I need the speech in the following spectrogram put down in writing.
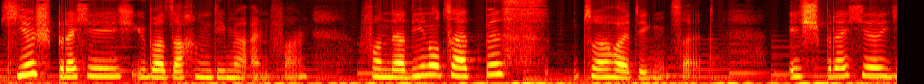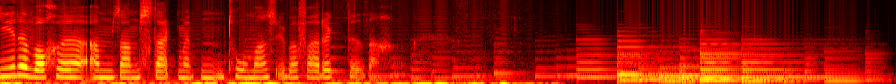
Hier spreche ich über Sachen, die mir einfallen. Von der Dino-Zeit bis zur heutigen Zeit. Ich spreche jede Woche am Samstag mit dem Thomas über verrückte Sachen.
